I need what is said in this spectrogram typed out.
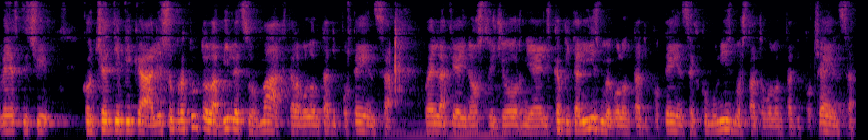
vertici concetti epicali e soprattutto la Wille zur Macht, la volontà di potenza, quella che ai nostri giorni è il capitalismo è volontà di potenza, il comunismo è stato volontà di potenza,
